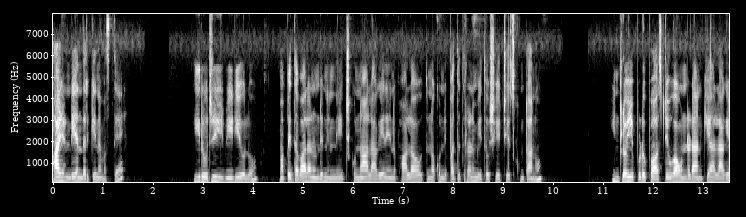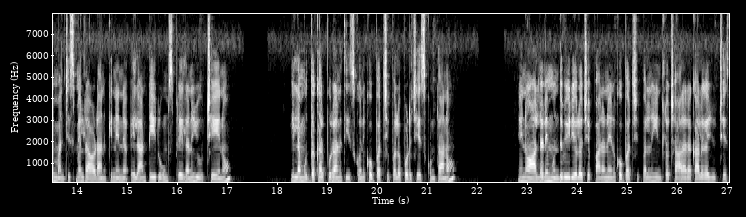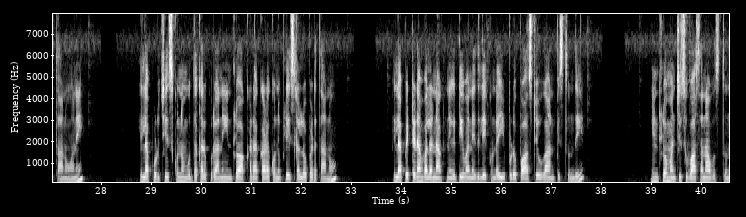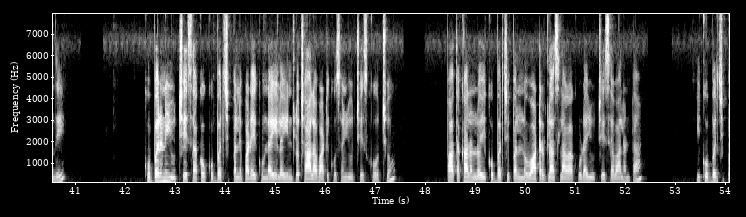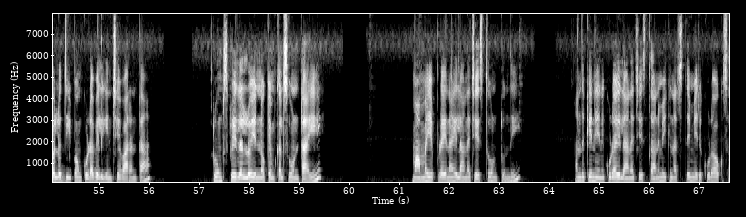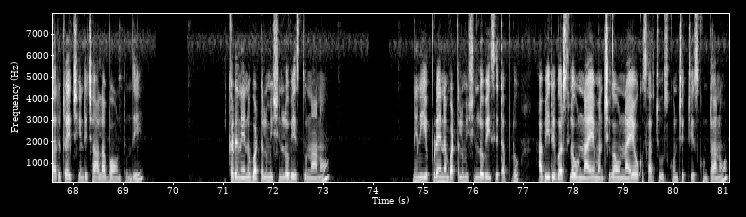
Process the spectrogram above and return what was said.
Hi అండి అందరికీ నమస్తే. ఈరోజు ఈ వీడియోలో మా పెద్దవాళ్ళ నుండి నేను నేర్చుకున్న అలాగే నేను ఫాలో అవుతున్న కొన్ని పద్ధతులను మీతో షేర్ చేసుకుంటాను. ఇంట్లో ఎప్పుడూ పాజిటివ్గా ఉండడానికి అలాగే మంచి స్మెల్ రావడానికి నేను ఎలాంటి రూమ్ స్ప్రేలను యూజ్ చేయను. ఇలా ముద్ద కర్పూరాన్ని తీసుకొని కొబ్బరి చిప్పలో పొడి చేసుకుంటాను. నేను ఆల్రెడీ ముందు వీడియోలో చెప్పాను నేను కొబ్బరి చిప్పల్ని ఇంట్లో చాలా రకాలుగా యూజ్ చేస్తాను అని. ఇలా పొడి చేసుకున్న ముద్ద కర్పూరాన్ని ఇంట్లో అక్కడక్కడ కొన్ని ప్లేస్లలో పెడతాను. ఇలా పెట్టడం వల్ల నాకు నెగిటివ్ అనేది లేకుండా ఇప్పుడు పాజిటివ్గా అనిపిస్తుంది. ఇంట్లో మంచి సువాసన వస్తుంది. కొబ్బరిని యూజ్ చేశాక కొబ్బరి చిప్పల్ని పడేయకుండా ఇలా ఇంట్లో చాలా వాటి కోసం యూజ్ చేసుకోవచ్చు. పాతకాలంలో ఈ కొబ్బరి చిప్పలను వాటర్ గ్లాస్ లాగా కూడా యూజ్ చేసేవాళ్ళంట. ఈ కొబ్బరి చిప్పల్లో దీపం కూడా వెలిగించేవారంట. రూమ్ స్ప్రేలలో ఎన్నో కెమికల్స్ ఉంటాయి. మా అమ్మ ఎప్పుడైనా ఇలానే చేస్తూ ఉంటుంది. అందుకే నేను కూడా ఇలానే చేస్తాను. మీకు నచ్చితే మీరు కూడా ఒకసారి ట్రై చేయండి. చాలా బాగుంటుంది. ఇక్కడ నేను బట్టలు మిషన్లో వేస్తున్నాను. నేను ఎప్పుడైనా బట్టలు మిషన్లో వేసేటప్పుడు అవి రివర్స్లో ఉన్నాయో మంచిగా ఉన్నాయో ఒకసారి చూసుకొని చెక్ చేసుకుంటాను.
